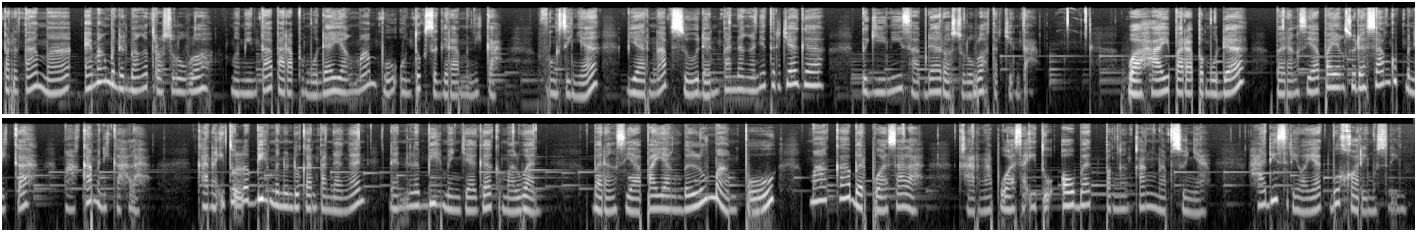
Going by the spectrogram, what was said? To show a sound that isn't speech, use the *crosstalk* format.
Pertama, emang bener banget Rasulullah meminta para pemuda yang mampu untuk segera menikah. Fungsinya biar nafsu dan pandangannya terjaga. Begini sabda Rasulullah tercinta. Wahai para pemuda, barang siapa yang sudah sanggup menikah, maka menikahlah. Karena itu lebih menundukkan pandangan dan lebih menjaga kemaluan. Barang siapa yang belum mampu, maka berpuasalah, karena puasa itu obat pengekang nafsunya. Hadis riwayat Bukhari Muslim.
